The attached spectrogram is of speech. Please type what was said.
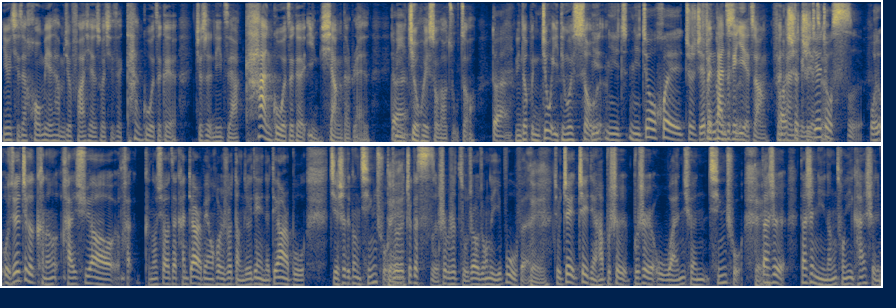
因为其实后面他们就发现说，其实看过这个，就是你只要看过这个影像的人，你就会受到诅咒。对，你都你就一定会受，你你你就会就是直接分担这个业障，分担这个业障，呃、是直接就死。我我觉得这个可能还需要还可能需要再看第二遍，或者说等这个电影的第二部解释的更清楚，就是这个死是不是诅咒中的一部分？对，就这这一点还不是不是完全清楚。对，但是但是你能从一开始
